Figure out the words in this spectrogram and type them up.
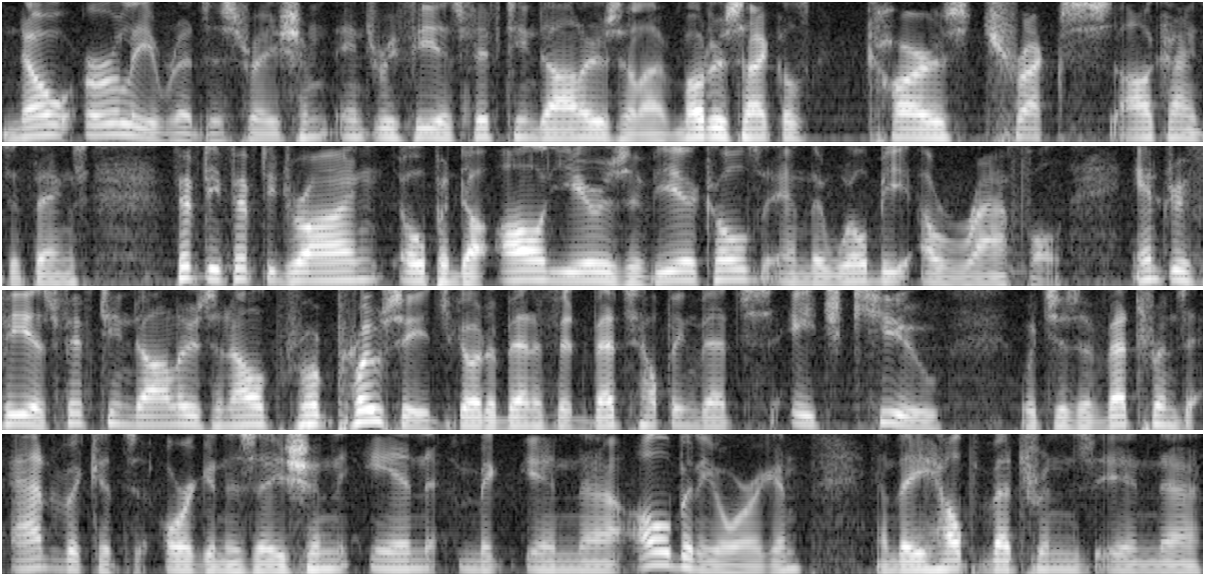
No early registration. Entry fee is $15. They'll have motorcycles, cars, trucks, all kinds of things. 50 50 drawing, open to all years of vehicles, and there will be a raffle. Entry fee is $15, and all pro- proceeds go to benefit Vets Helping Vets HQ, which is a veterans advocate organization in, in uh, Albany, Oregon, and they help veterans in uh,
